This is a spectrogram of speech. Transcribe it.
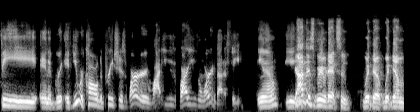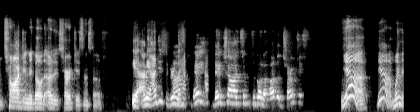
fee and agree, if you were called to preach his word, why do you, why are you even worried about a fee? You know? You, yeah, I disagree with that too. With the with them charging to go to other churches and stuff. Yeah, I mean, I disagree uh, with how they they charge to, to go to other churches. Yeah, yeah. When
